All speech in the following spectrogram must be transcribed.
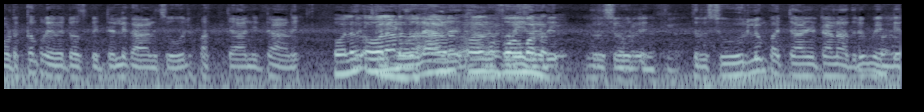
തുടക്കം പ്രൈവറ്റ് ഹോസ്പിറ്റലിൽ കാണിച്ചു. ഒരു പറ്റാഞ്ഞിട്ടാണ്. തൃശ്ശൂരിൽ. തൃശ്ശൂരിലും പറ്റാഞ്ഞിട്ടാണ് അതിലും വലിയ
